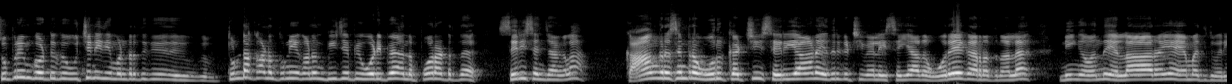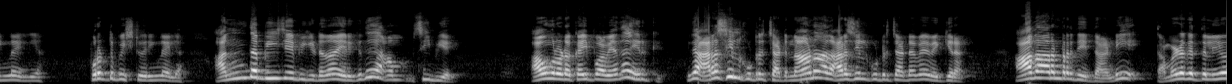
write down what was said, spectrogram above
சுப்ரீம் கோர்ட்டுக்கு உச்சநீதிமன்றத்துக்கு துண்டக்கான துணியை பிஜேபி ஓடி போய் அந்த போராட்டத்தை சரி செஞ்சாங்களா? காங்கிரஸ்ன்ற ஒரு கட்சி சரியான எதிர்க்கட்சி வேலை செய்யாத ஒரே காரணத்தினால நீங்கள் வந்து எல்லாரையும் ஏமாற்றிட்டு வரீங்களா இல்லையா? புரட்டு பேசிட்டு வரீங்களா இல்லையா? அந்த பிஜேபி கிட்ட தான் இருக்குது சிபிஐ அவங்களோட கைப்பாவையாக தான் இருக்குது இது அரசியல் குற்றச்சாட்டு. நானும் அது அரசியல் குற்றச்சாட்டவே வைக்கிறேன். ஆதாரன்றதை தாண்டி தமிழகத்திலேயோ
